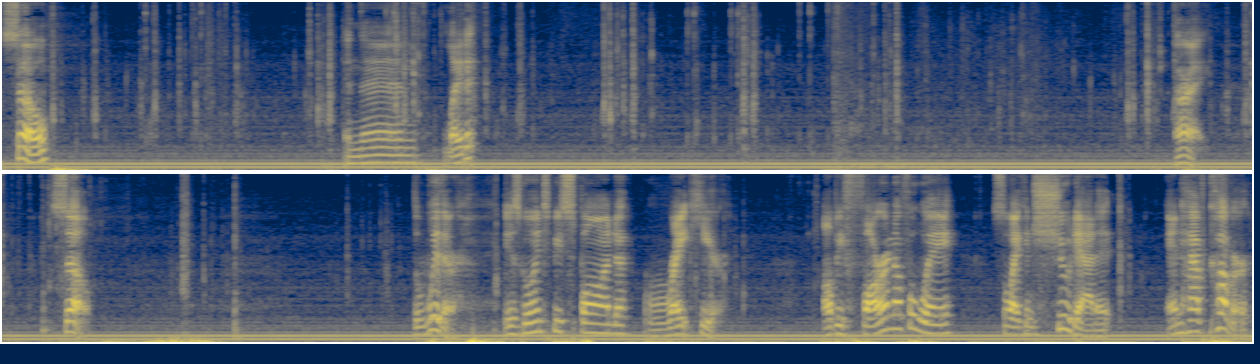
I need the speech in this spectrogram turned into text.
So, and then light it. All right. So, the Wither is going to be spawned right here. I'll be far enough away so I can shoot at it and have cover.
